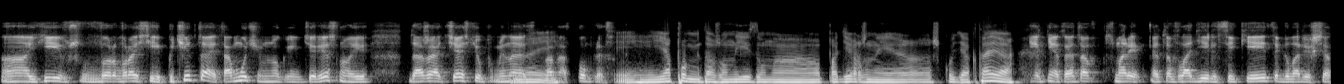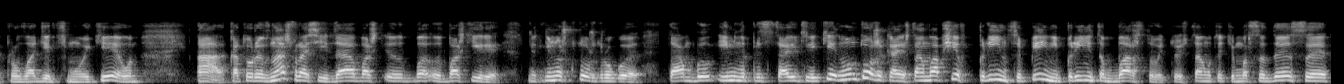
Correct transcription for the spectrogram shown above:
а, Икеи в России». Почитай, там очень много интересного и даже отчасти упоминается да, про наш комплекс. Я помню, даже он ездил на поддержанной э, Шкоде Октавия. Нет, нет, это, смотри, это владелец Икеи, ты говоришь сейчас про владельца самого Икеи, он а, который в наш в России, да, в, Баш... Э, в Башкирии, это немножко тоже другое. Там был именно представитель Икеи, но он тоже, конечно, там вообще в принципе не принято барствовать. То есть, там вот эти Мерседесы,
